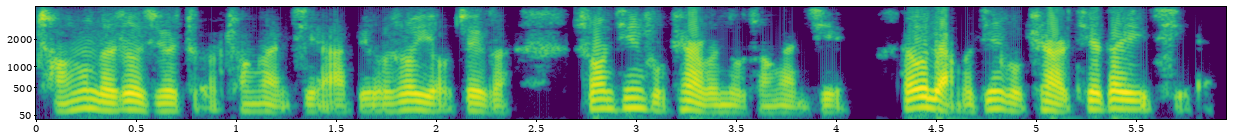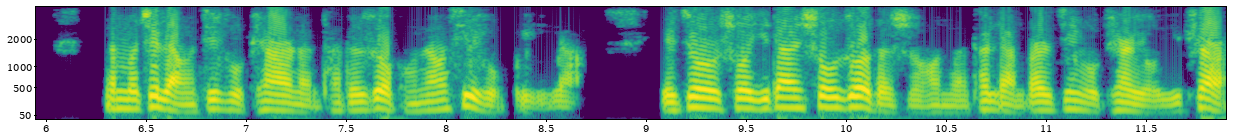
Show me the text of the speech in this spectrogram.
常用的热学传感器啊，比如说有这个双金属片温度传感器，还有两个金属片贴在一起。那么这两个金属片呢，它的热膨胀系数不一样，也就是说，一旦受热的时候呢，它两边金属片有一片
